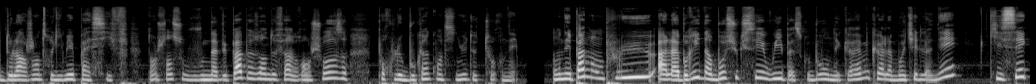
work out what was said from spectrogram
de l'argent entre guillemets passif, dans le sens où vous n'avez pas besoin de faire grand chose pour que le bouquin continue de tourner. On n'est pas non plus à l'abri d'un beau succès, oui, parce que bon, on est quand même qu'à la moitié de l'année, qui sait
